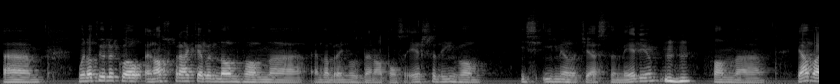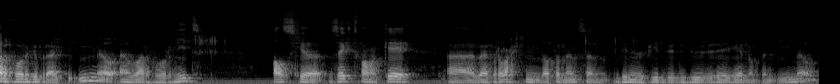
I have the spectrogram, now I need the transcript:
Je moet natuurlijk wel een afspraak hebben dan van, eh, en dat brengt ons bijna op ons eerste ding van, is e-mail het juiste medium? Mhm. Van, eh, ja, waarvoor gebruik je e-mail en waarvoor niet? Als je zegt van, oké, eh, wij verwachten dat de mensen binnen de 24 uur reageren op een e-mail.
